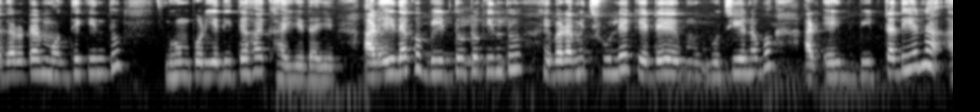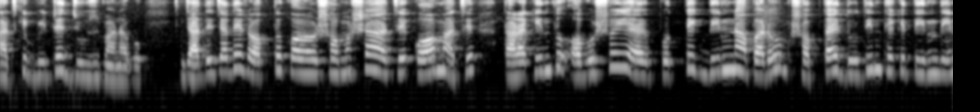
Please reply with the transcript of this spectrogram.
এগারোটার মধ্যে কিন্তু ঘুম পড়িয়ে দিতে হয়, খাইয়ে দাইয়ে। আর এই দেখো বিট দুটো কিন্তু এবার আমি ছুলে কেটে গুছিয়ে নেব। আর এই বিটটা দিয়ে না আজকে বিটের জুস বানাবো। যাদের যাদের রক্ত সমস্যা আছে, কম আছে, তারা কিন্তু অবশ্যই প্রত্যেক দিন না পারো, সপ্তাহে দুদিন থেকে তিন দিন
